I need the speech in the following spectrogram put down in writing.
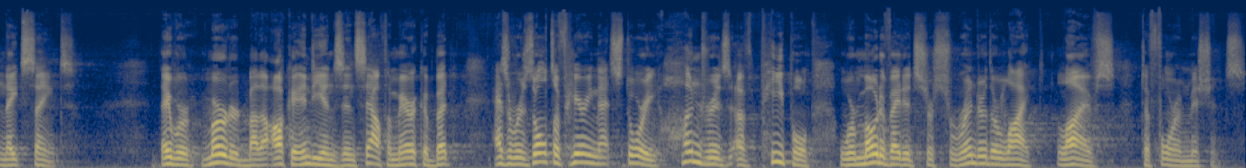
Nate Saint. They were murdered by the Auca Indians in South America, but as a result of hearing that story, hundreds of people were motivated to surrender their life, lives to foreign missions.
